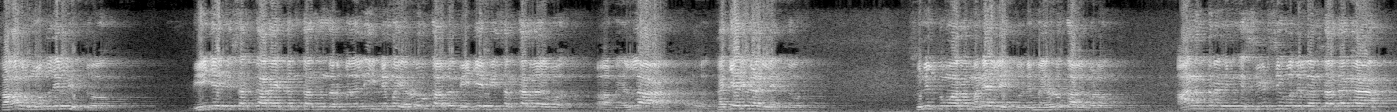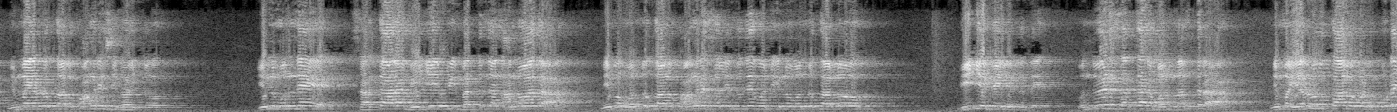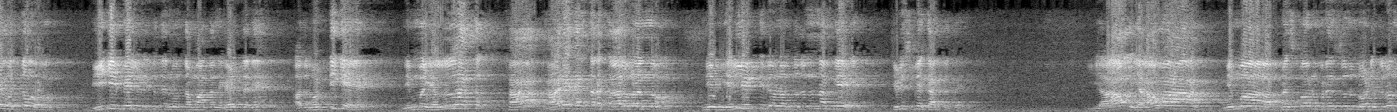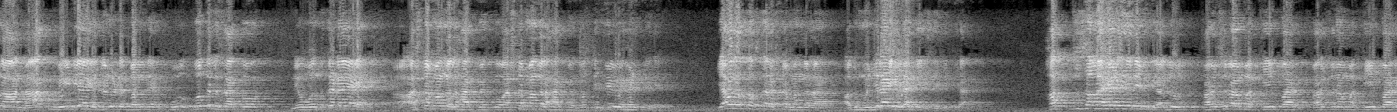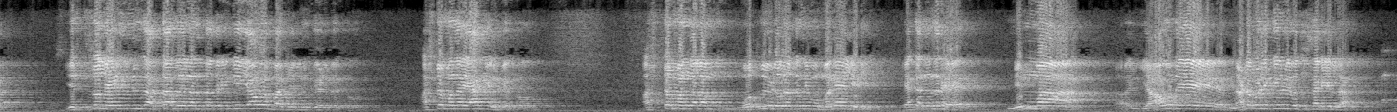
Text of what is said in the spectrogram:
ಕಾಲು ಮೊದಲು ಎಲ್ಲಿತ್ತು? ಬಿಜೆಪಿ ಸರ್ಕಾರ ಇದ್ದಂತಹ ಸಂದರ್ಭದಲ್ಲಿ ನಿಮ್ಮ ಎರಡೂ ಕಾಲು ಬಿಜೆಪಿ ಸರ್ಕಾರದ ಎಲ್ಲ ಕಚೇರಿಗಳಲ್ಲಿತ್ತು. ಸುನಿಲ್ ಕುಮಾರ್ ಮನೆಯಲ್ಲಿತ್ತು ನಿಮ್ಮ ಎರಡು ಕಾಲುಗಳು. ಆ ನಂತರ ನಿಮಗೆ ಸೀಟ್ ಸಿಗೋದಿಲ್ಲ ಅಂತಾದಾಗ ನಿಮ್ಮ ಎರಡು ಕಾಲು ಕಾಂಗ್ರೆಸ್ಸಿಗೆ ಹೋಯಿತು. ಇನ್ನು ಮುಂದೆ ಸರ್ಕಾರ, ಬಿಜೆಪಿ ಬರ್ತದೆ ಅನ್ನುವಾಗ ನಿಮ್ಮ ಒಂದು ಕಾಲು ಕಾಂಗ್ರೆಸ್ ಅಲ್ಲಿ ಇರ್ತದೆ ಒಂದು ಇನ್ನು ಒಂದು ಕಾಲು ಬಿಜೆಪಿಯಲ್ಲಿ ಇರ್ತದೆ ಒಂದು ವೇಳೆ ಸರ್ಕಾರ ಬಂದ ನಂತರ ನಿಮ್ಮ ಎರಡೂ ಕಾಲುಗಳು ಕೂಡ ಇವತ್ತು ಬಿಜೆಪಿಯಲ್ಲಿ ಇರ್ತದೆ ಅನ್ನುವಂತ ಮಾತನ್ನು ಹೇಳ್ತೇನೆ. ಅದರೊಟ್ಟಿಗೆ ನಿಮ್ಮ ಎಲ್ಲ ಕಾರ್ಯಕರ್ತರ ಕಾಲುಗಳನ್ನು ನೀವು ಎಲ್ಲಿರ್ತೀರಿ ಅನ್ನೋದನ್ನು ನಮಗೆ ತಿಳಿಸಬೇಕಾಗ್ತದೆ. ಯಾವ ಯಾವ ನಿಮ್ಮ ಪ್ರೆಸ್ ಕಾನ್ಫರೆನ್ಸ್ ನೋಡಿದ್ರು ನಾ ನಾಲ್ಕು ಮೀಡಿಯಾ ಎದುರುಗಡೆ ಬಂದೆ. ಕೂತರೆ ಸಾಕು. ನೀವು ಒಂದು ಕಡೆ ಅಷ್ಟಮಂಗಲ ಹಾಕಬೇಕು ಅಷ್ಟಮಂಗಲ ಹಾಕಬೇಕು ಅಂತ ನೀವು ಹೇಳ್ತೀರಿ. ಯಾವ್ದಕ್ಕೋಸ್ಕರ ಅಷ್ಟಮಂಗಲ? ಅದು ಮುಜರಾಯಿ ಇಲಾಖೆ ಸೇರಿದ್ಯಾ? ಹತ್ತು ಸಲ ಹೇಳಿದೆ ನಿಮ್ಗೆ, ಅದು Parashurama theme park Parashurama theme park ಎಷ್ಟು ಸಲ ಹೇಳಿದ್ರೆ ನಿಮ್ಗೆ ಅರ್ಥ ಆಗಲಿಲ್ಲ ಅಂತಂದ್ರೆ ಇನ್ನು ಯಾವ ಭಾಷೆ ನೀವು ಕೇಳಬೇಕು ಅಷ್ಟಮಂಗಲ ಯಾಕೆ ಇರಬೇಕು ಅಷ್ಟಮಂಗಲ ಮೊದಲು ಇಡೋದಾದ್ರೆ ನಿಮ್ಮ ಮನೆಯಲ್ಲಿಡಿ. ಯಾಕಂದ್ರೆ ನಿಮ್ಮ ಯಾವುದೇ ನಡವಳಿಕೆಗಳು ಇವತ್ತು ಸರಿಯಿಲ್ಲ.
